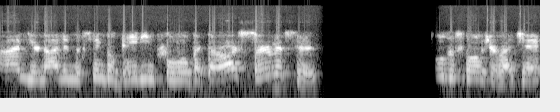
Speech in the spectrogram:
time. You're not in the single dating pool, but there are services. Full disclosure, right, Jay?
